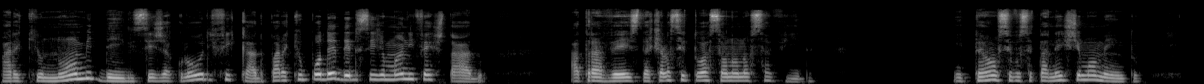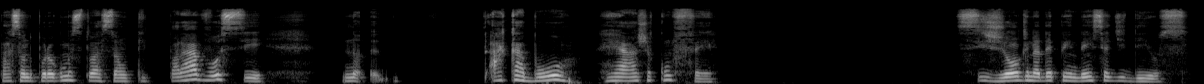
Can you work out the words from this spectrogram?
para que o nome dele seja glorificado, para que o poder dele seja manifestado através daquela situação na nossa vida. Então, se você está neste momento passando por alguma situação que para você acabou, reaja com fé. Se jogue na dependência de Deus,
